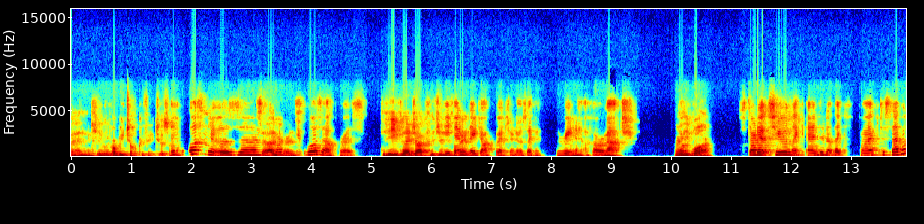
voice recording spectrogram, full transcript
I hadn't a clue. Probably Djokovic or something. It something. wasn't. It was. Um, Was it Alcaraz? It was Alcaraz. Did he play Djokovic in He the did final? play Djokovic, and it was like a three and a half hour match. Really? What? Started at two and like ended at like five to seven.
